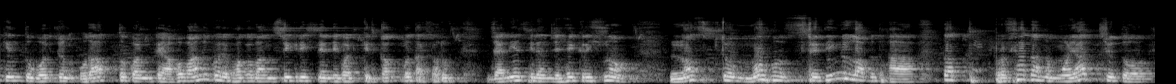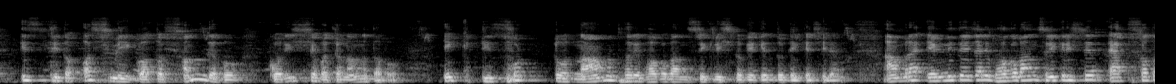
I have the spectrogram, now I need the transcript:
কিন্তু অর্জুন উদাত্ত কণ্ঠে আহ্বান করে ভগবান শ্রীকৃষ্ণের নিকট কৃতজ্ঞতা স্বরূপ জানিয়েছিলেন যে হে কৃষ্ণ নষ্ট মোহ স্মৃতিং লব্ধা তৎ প্রসাদন ময়াচ্যুত স্থিত অস্মি গত সন্দেহ করিষ্যে বচনাং তব একটি ছোট্ট নাম ধরে ভগবান শ্রীকৃষ্ণকে কিন্তু ডেকেছিলেন। আমরা এমনিতেই জানি ভগবান শ্রীকৃষ্ণের একশত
